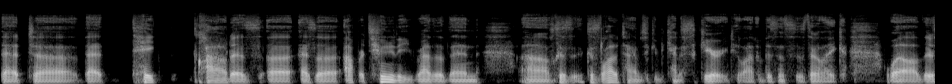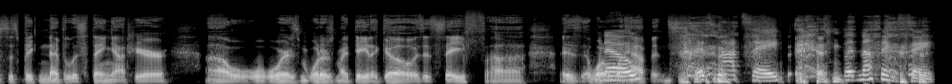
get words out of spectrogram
that uh, that take cloud as uh, as an opportunity rather than because uh, because a lot of times it can be kind of scary to a lot of businesses. They're like, well, there's this big nebulous thing out here. Uh, where's where does my data go? Is it safe? Uh, is what, no, what happens? It's not safe, and, but nothing's safe.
